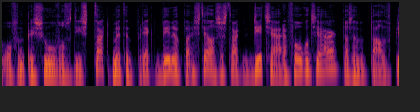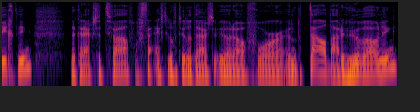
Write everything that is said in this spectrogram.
of een pensioenfonds die start met een project binnen. Stel, ze start dit jaar en volgend jaar, dat is een bepaalde verplichting. Dan krijgen ze 12 of 15 of 20.000 euro voor een betaalbare huurwoning.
